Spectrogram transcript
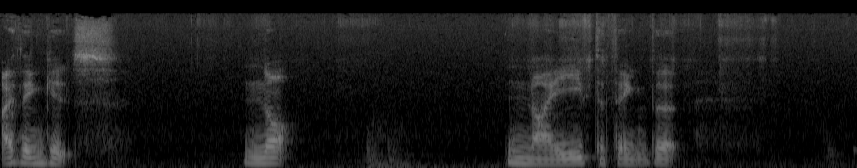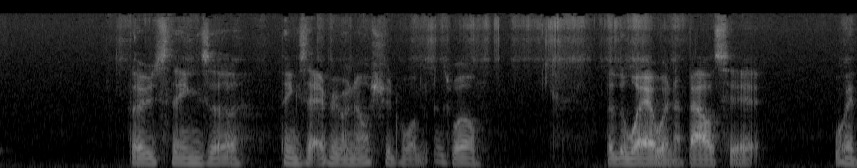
I think it's not naive to think that those things are things that everyone else should want as well. But the way I went about it, with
